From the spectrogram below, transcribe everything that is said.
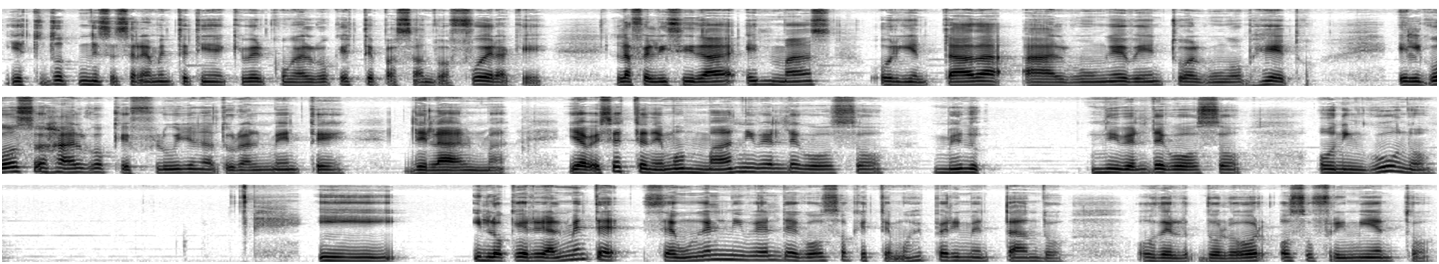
y esto no necesariamente tiene que ver con algo que esté pasando afuera, que la felicidad es más orientada a algún evento, algún objeto. El gozo es algo que fluye naturalmente del alma y a veces tenemos más nivel de gozo, menos nivel de gozo o ninguno. Y, lo que realmente, según el nivel de gozo que estemos experimentando o del dolor o sufrimiento,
